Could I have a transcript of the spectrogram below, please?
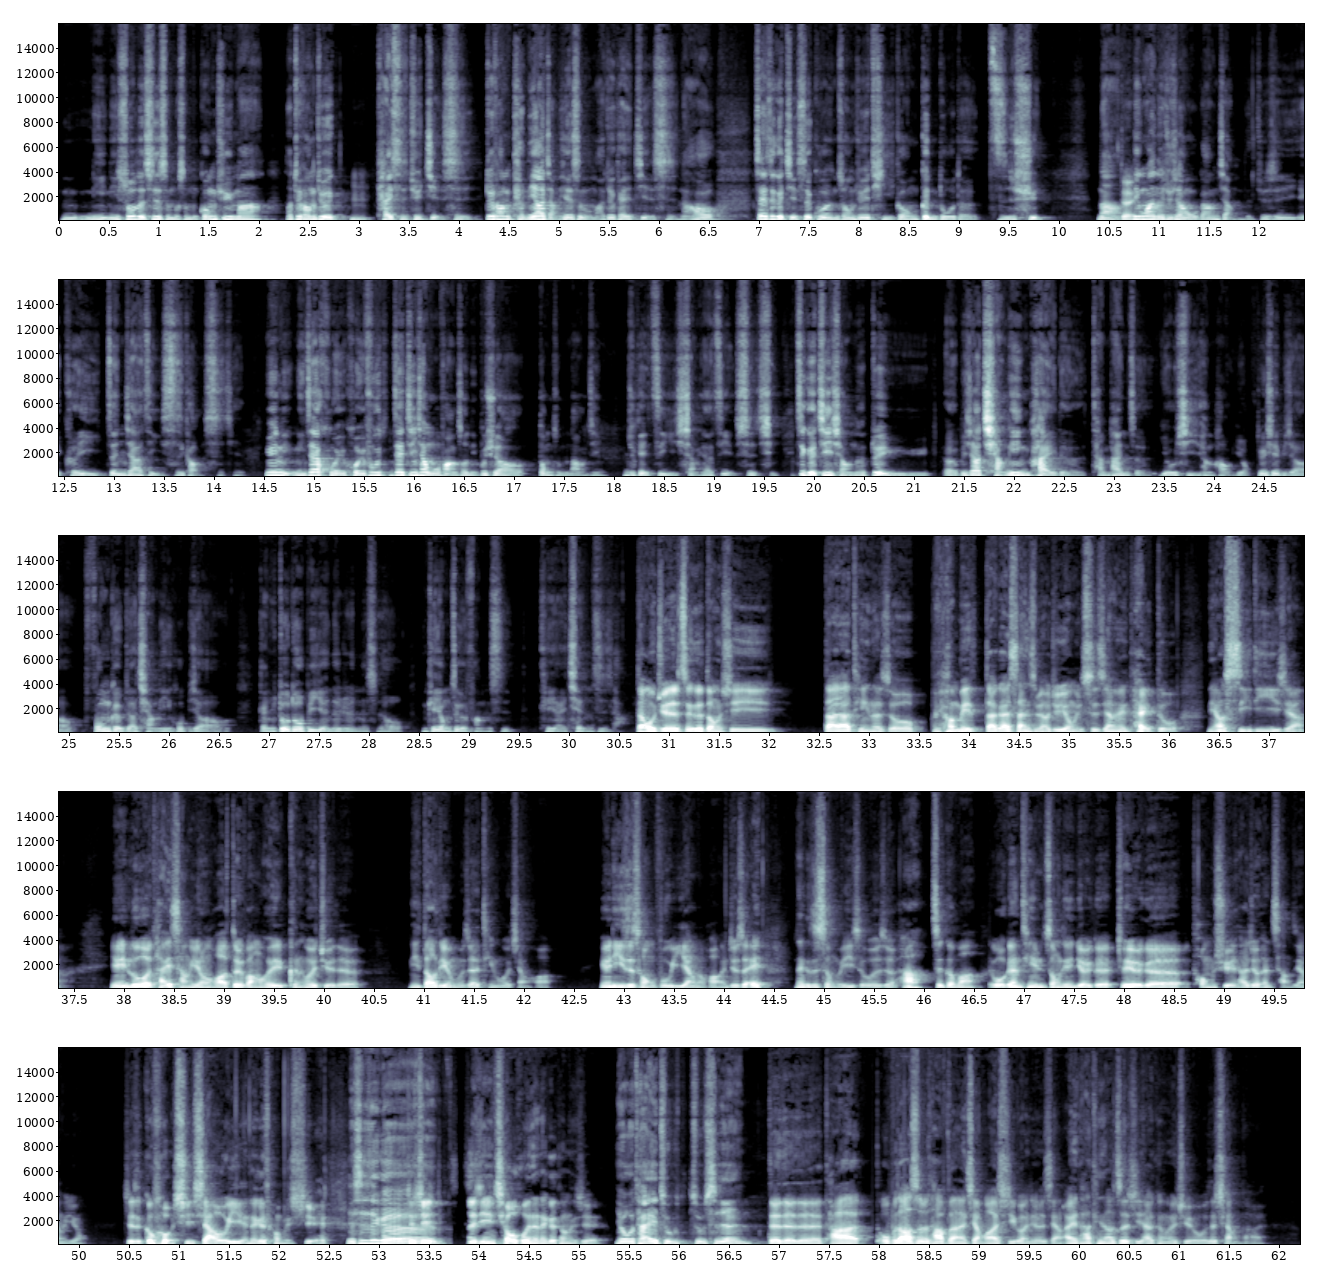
你你你说的是什么什么工具吗？那对方就会嗯开始去解释，对方肯定要讲些什么嘛，就开始解释，然后在这个解释过程中就会提供更多的资讯。那另外呢，就像我刚刚讲的，就是也可以增加自己思考的时间，因为你你在回回复你在镜像模仿的时候，你不需要动什么脑筋，你就可以自己想一下自己的事情。这个技巧呢，对于呃比较强硬派的谈判者尤其很好用，对一些比较风格比较强硬或比较感觉咄咄逼人的人的时候，你可以用这个方式可以来牵制他。但我觉得这个东西大家听的时候，不要每大概三十秒就用一次，这样有点太多。你要 CD 一下，因为如果太常用的话，对方会可能会觉得你到底有没有在听我讲话？因为你一直重复一样的话，你就是哎那个是什么意思，或者说啊这个吗？我跟 Tim 中间有一个就有一个同学，他就很常这样用，就是跟我去夏威夷的那个同学，也是这个就去最近求婚的那个同学。有台主主持人，对对对，他我不知道是不是他本来讲话习惯就是这样，哎，他听到这集他可能会觉得我在抢他，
